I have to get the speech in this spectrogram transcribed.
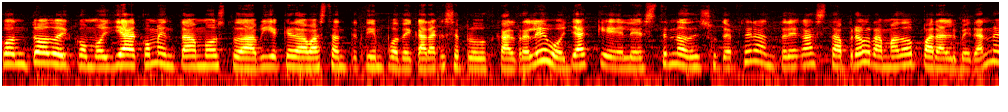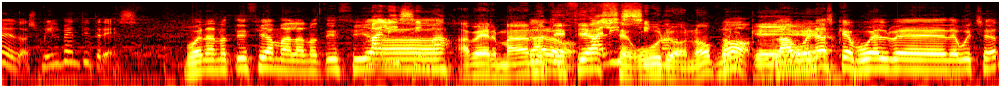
Con todo y como ya comentamos, todavía queda bastante tiempo de cara a que se produzca el relevo, ya que el estreno de su tercera entrega está programado para el verano de 2023. Buena noticia, mala noticia. Malísima. A ver, mala Claro. noticia Malísima. seguro, ¿no? No, Porque- la buena es que vuelve The Witcher.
